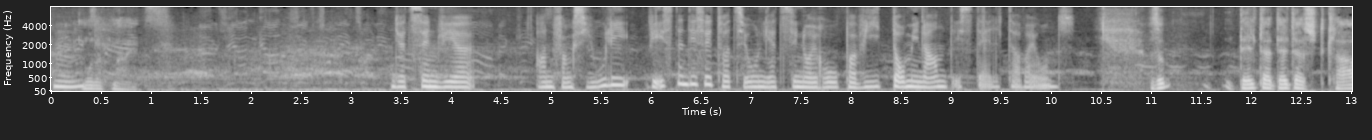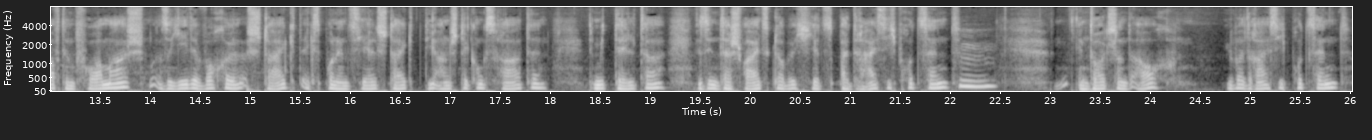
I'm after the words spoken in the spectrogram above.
hm. im Monat Mai. Und jetzt sind wir Anfangs Juli. Wie ist denn die Situation jetzt in Europa? Wie dominant ist Delta bei uns? Also Delta, Delta ist klar auf dem Vormarsch. Also jede Woche steigt, exponentiell steigt die Ansteckungsrate mit Delta. Wir sind in der Schweiz, glaube ich, jetzt bei 30 Prozent. Mhm. In Deutschland auch über 30 Prozent.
